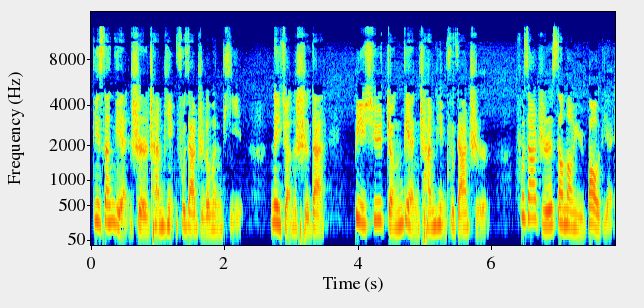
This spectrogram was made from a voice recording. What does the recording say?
第三点是产品附加值的问题。内卷的时代，必须整点产品附加值。附加值相当于爆点，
